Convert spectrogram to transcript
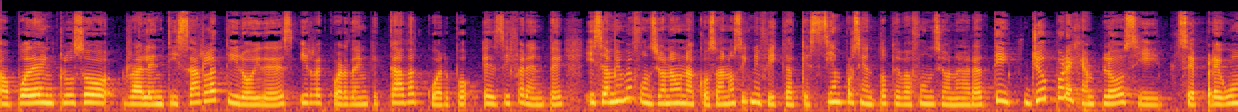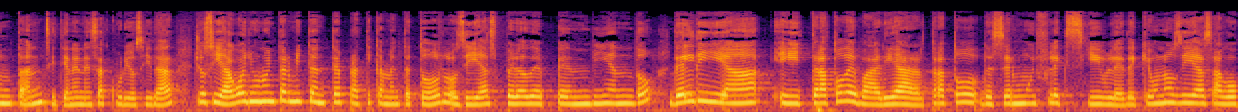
o puede incluso ralentizar la tiroides y recuerden que cada cuerpo es diferente y si a mí me funciona una cosa no significa que 100% te va a funcionar a ti. Yo, por ejemplo, si se preguntan, si tienen esa curiosidad, yo sí hago ayuno intermitente prácticamente todos los días, pero dependiendo del día y trato de variar, trato de ser muy flexible, de que unos días hago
